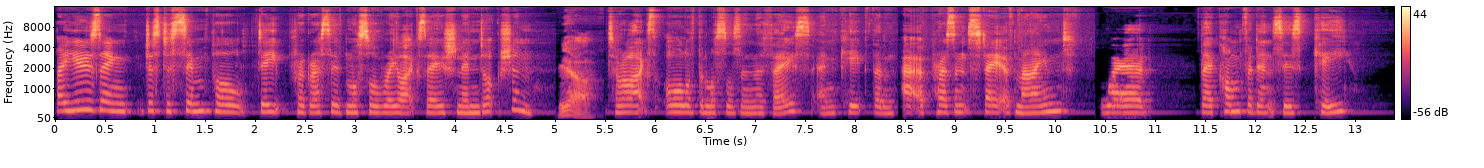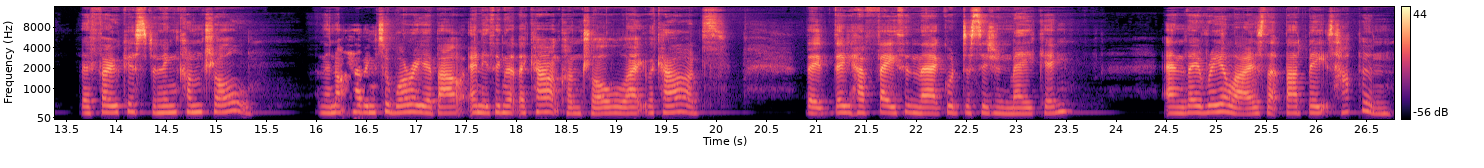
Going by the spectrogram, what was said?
by using just a simple, deep, progressive muscle relaxation induction Yeah. to relax all of the muscles in the face and keep them at a present state of mind where their confidence is key, they're focused and in control, and they're not having to worry about anything that they can't control, like the cards. They, they have faith in their good decision making and they realize that bad beats happen.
